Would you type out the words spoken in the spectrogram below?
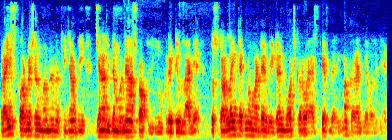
પ્રાઇસ ફોર્મેશન મને નથી જાણતી, જેના લીધે મને આ સ્ટોક લુક્રેટિવ લાગે. તો સ્ટરલાઇટ ટેકનો માટે વેટ એન્ડ વોચ કરો. એસકેએફ બેરિંગમાં કરંટ લેવલે જાય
